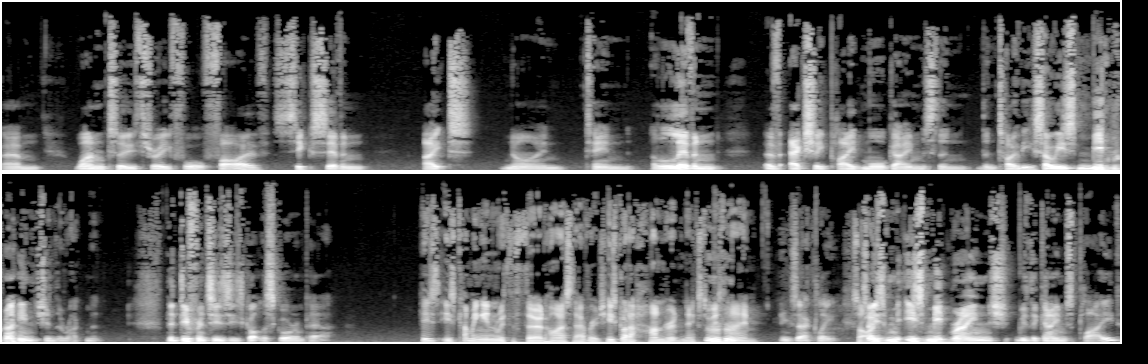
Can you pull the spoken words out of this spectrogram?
um, 1, 2, 3, 4, 5, 6, 7, 8, 9, 10, 11 have actually played more games than, than Toby. So he's mid range in the Ruckman. The difference is he's got the score and power. He's he's coming in with the third highest average. He's got a hundred next to his Mhm. name. Exactly. So So, I- he's, he's mid range with the games played,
